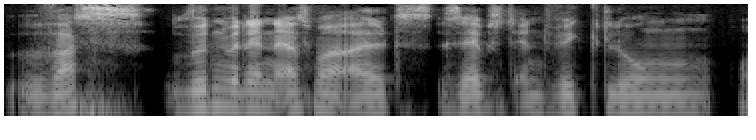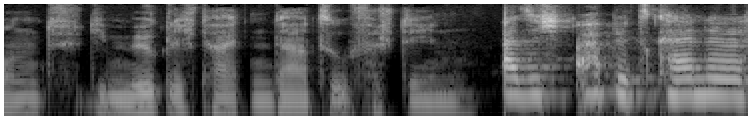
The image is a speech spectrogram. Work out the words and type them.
Was würden wir denn erstmal als Selbstentwicklung und die Möglichkeiten dazu verstehen? Also ich habe jetzt keine,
